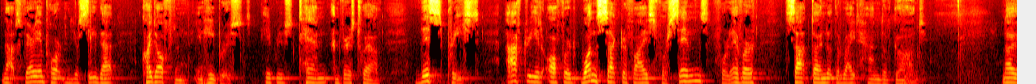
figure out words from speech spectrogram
And that's very important. You'll see that quite often in Hebrews. Hebrews 10 and verse 12. This priest, after he had offered one sacrifice for sins forever, sat down at the right hand of God. Now,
